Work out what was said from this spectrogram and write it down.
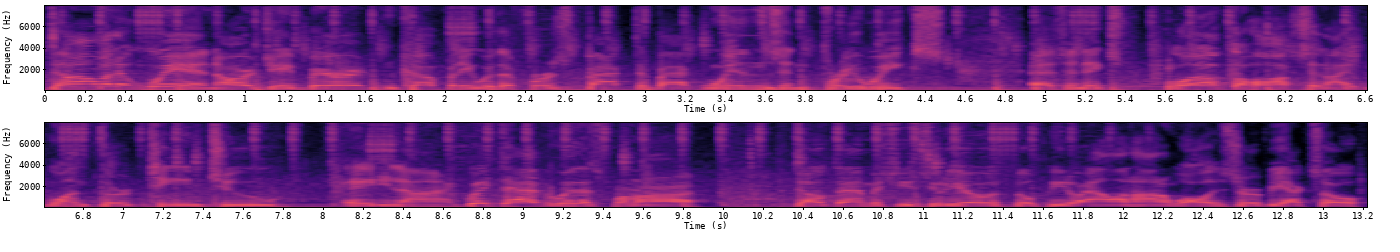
dominant win. RJ Barrett and company with their first back to back wins in three weeks as the Knicks blow out the Hawks tonight 113 to 89. Great to have you with us from our Delta MSG studios. Bill Pidto, Alan Hahn, and Wally Szczerbiak. So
